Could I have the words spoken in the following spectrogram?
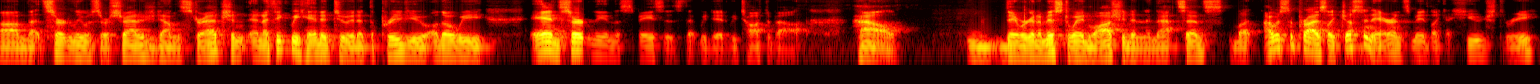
Um, that certainly was their strategy down the stretch, and and I think we handed to it at the preview. Although we, and certainly in the spaces that we did, we talked about how they were going to miss Duane Washington in that sense. But I was surprised. Like Justin Ahrens made like a huge three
